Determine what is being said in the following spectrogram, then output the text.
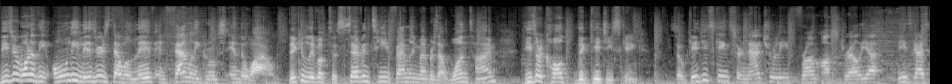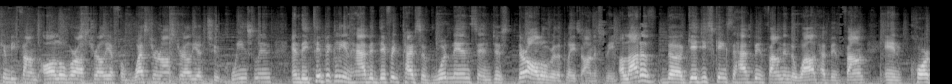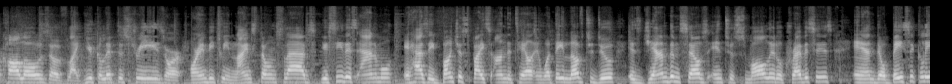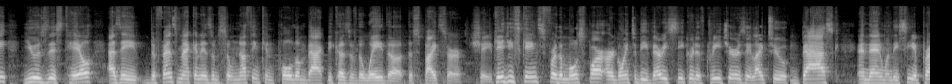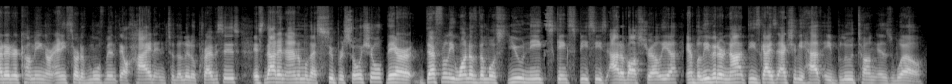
These are one of the only lizards that will live in family groups in the wild. They can live up to 17 family members at one time. These are called the Gidgee skink. So Gidgee skinks are naturally from Australia. These guys can be found all over Australia from Western Australia to Queensland and they typically inhabit different types of woodlands and just they're all over the place honestly. A lot of the Gidgee skinks that have been found in the wild have been found in cork hollows of like eucalyptus trees or, or in between limestone slabs. You see this animal, it has a bunch of spikes on the tail and what they love to do is jam themselves into small little crevices and they'll basically use this tail as a defense mechanism so nothing can pull them back because of the way the, the spikes are shaped. Gidgee skinks for the most part are going to be very secretive creatures. They like to bask and then when they see a predator coming or any sort of movement, they'll hide into the little crevices. It's not an animal that's super social. They are definitely one of the most unique skink species out of Australia. And believe it or not, these guys actually have a blue tongue as well.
